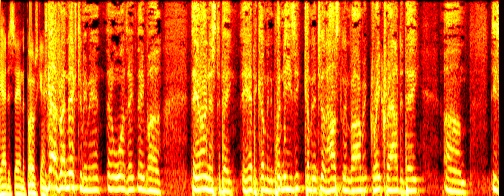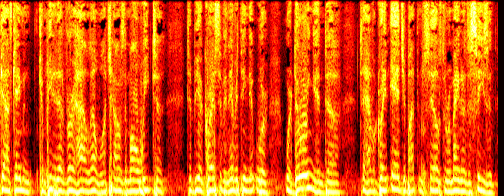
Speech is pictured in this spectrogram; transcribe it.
had to say in the postgame. These guys right next to me, man. They're the ones they, they've uh, they earned this today. They had to come in. It wasn't easy coming into a hostile environment. Great crowd today. Um, these guys came and competed at a very high level. I challenged them all week to to be aggressive in everything that we're we're doing and uh, to have a great edge about themselves the remainder of the season.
